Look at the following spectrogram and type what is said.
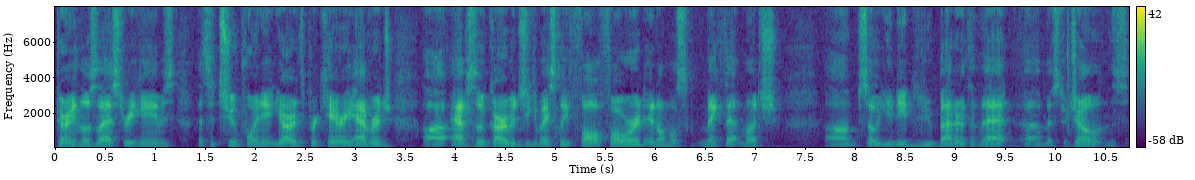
during those last three games. That's a 2.8 yards per carry average. Uh, absolute garbage. He can basically fall forward and almost make that much. Um, so you need to do better than that, uh, Mr. Jones.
